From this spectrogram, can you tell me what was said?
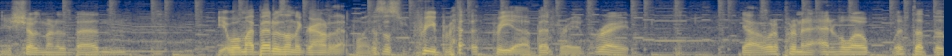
You shoved him under the bed and. Yeah, well, my bed was on the ground at that point. This was pre pre uh, bed frame. Right. Yeah, I would have put him in an envelope, lift up the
